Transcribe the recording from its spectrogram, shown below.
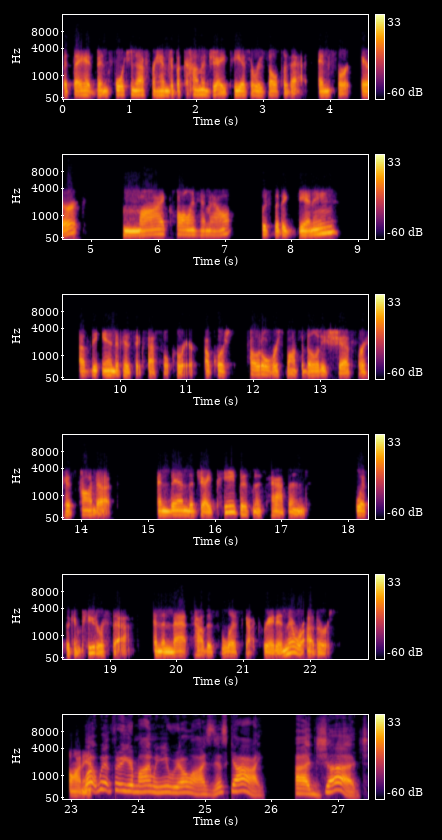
but they had been fortunate enough for him to become a JP as a result of that. And for Eric, my calling him out was the beginning of the end of his successful career. Of course, total responsibility shift for his conduct. And then the JP business happened with the computer theft. And then that's how this list got created. And there were others on it. What went through your mind when you realized this guy, a judge,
